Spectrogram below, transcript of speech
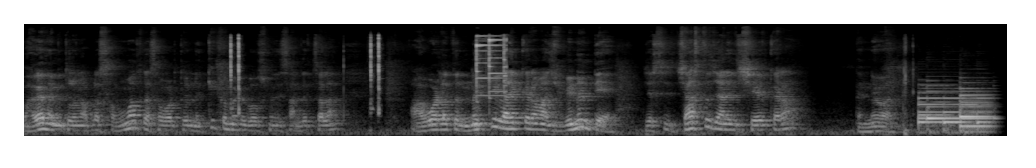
बघायला मित्रांनो आपला संवाद कसा वाटतो नक्की कमेंट बॉक्समध्ये सांगत चला. आवडला तर नक्की लाईक करा. माझी विनंती आहे जास्तीत जास्त चॅनल शेअर करा. धन्यवाद.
